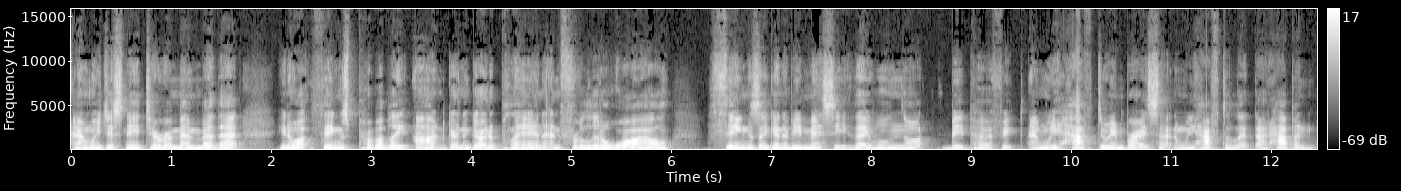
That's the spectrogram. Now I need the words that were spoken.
And we just need to remember that you know what, things probably aren't going to go to plan. And for a little while, things are going to be messy. They will not be perfect. And we have to embrace that and we have to let that happen.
